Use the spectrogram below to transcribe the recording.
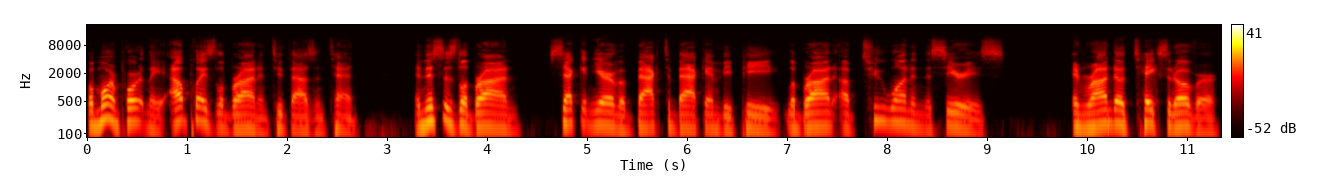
But more importantly, outplays LeBron in 2010. And this is LeBron, second year of a back to back MVP. LeBron up 2 1 in the series, and Rondo takes it over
